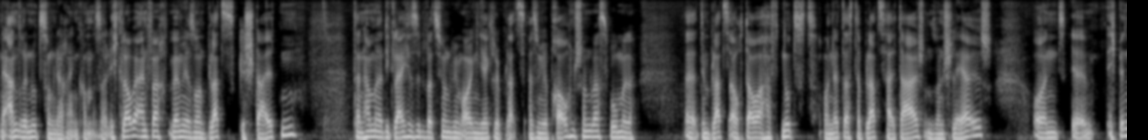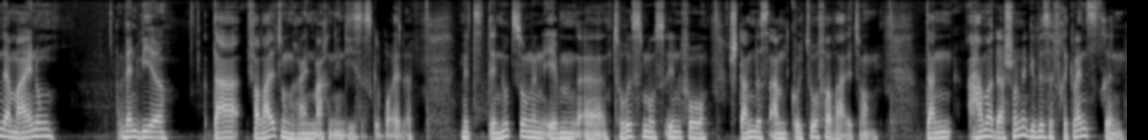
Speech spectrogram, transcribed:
eine andere Nutzung da reinkommen soll. Ich glaube einfach, wenn wir so einen Platz gestalten, dann haben wir die gleiche Situation wie im Eugen-Jäckle-Platz. Also wir brauchen schon was, wo man äh, den Platz auch dauerhaft nutzt und nicht, dass der Platz halt da ist und so ein Schleer ist und äh, ich bin der Meinung, wenn wir da Verwaltung reinmachen in dieses Gebäude, mit den Nutzungen eben äh, Tourismus, Info, Standesamt, Kulturverwaltung, dann haben wir da schon eine gewisse Frequenz drin.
